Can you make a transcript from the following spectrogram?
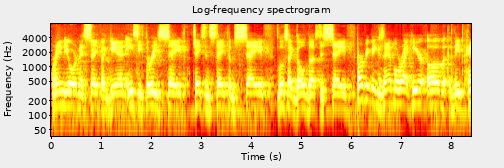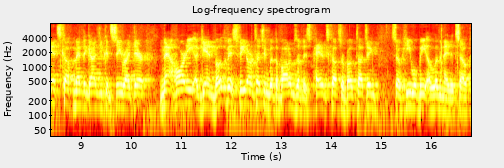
Randy Orton is safe again. EC3 safe. Jason Statham safe. Looks like Goldust is safe. Perfect example right here of the pants cuff method, guys. You can see right there. Matt Hardy, again, both of his feet aren't touching, but the bottoms of his pants cuffs are both touching, so he will be eliminated. So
